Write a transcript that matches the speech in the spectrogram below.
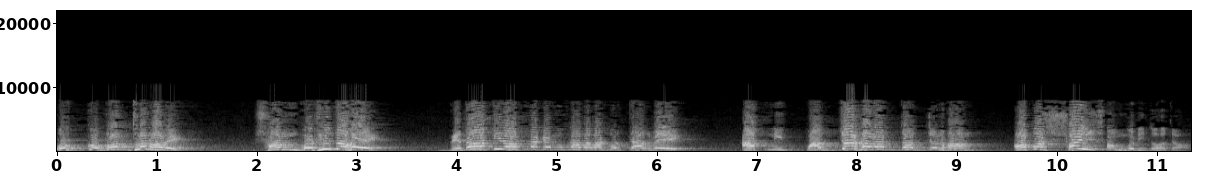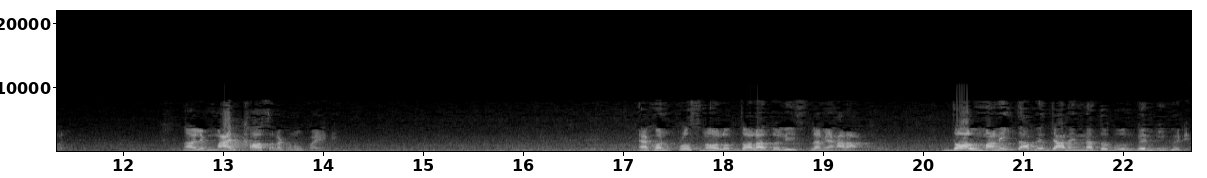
ঐক্যবদ্ধভাবে সংগঠিত হয়ে বেদাতিরা আপনাকে মোকাবেলা করতে আসবে। আপনি পাঁচজন হন আর দশজন হন, অবশ্যই সংগঠিত হতে হবে। নাহলে মায়ের খাওয়া ছাড়া কোনো উপায় নেই। এখন প্রশ্ন হল, দলাদলি ইসলামে হারাম। দল মানেই তো আপনি জানেন না তো বুঝবেন কি করে।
